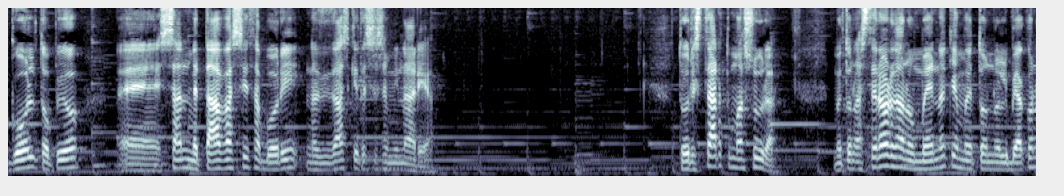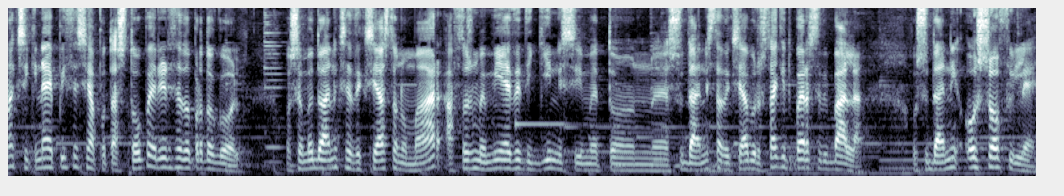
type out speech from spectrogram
Γκολ το οποίο ε, σαν μετάβαση θα μπορεί να διδάσκεται σε σεμινάρια. Το restart του Μασούρα. Με τον Αστέρα οργανωμένο και με τον Ολυμπιακό να ξεκινά επίθεση από τα στόπερ ήρθε το πρώτο γκολ. Ο Σεμέντο άνοιξε δεξιά στον Ομάρ, αυτός με μία έδε την κίνηση με τον ε, Σουντανί στα δεξιά μπροστά και του πέρασε την μπάλα. Ο Σουντανί ως όφιλε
